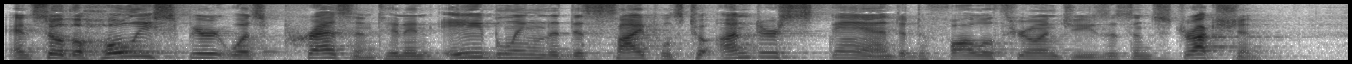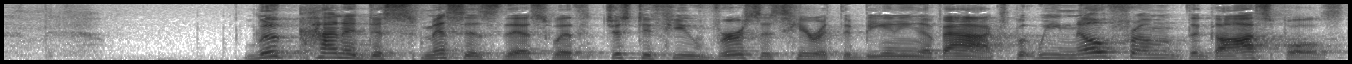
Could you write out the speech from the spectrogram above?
And so the Holy Spirit was present in enabling the disciples to understand and to follow through on Jesus' instruction. Luke kind of dismisses this with just a few verses here at the beginning of Acts, but we know from the Gospels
